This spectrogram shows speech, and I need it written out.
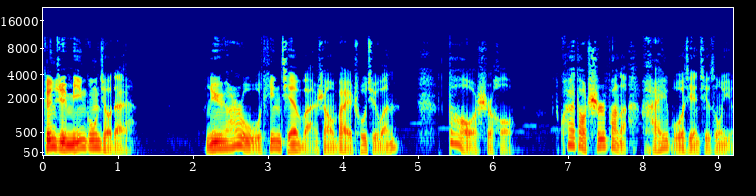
根据民工交代，女儿五天前晚上外出去玩，到时候快到吃饭了还不见其踪影，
